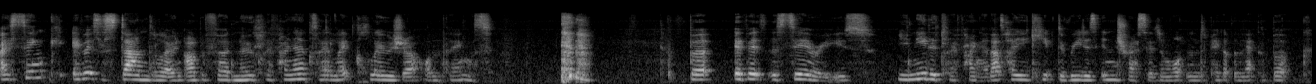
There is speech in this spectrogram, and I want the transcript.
I think if it's a standalone I'd prefer no cliffhanger because I like closure on things. but if it's a series you need a cliffhanger. That's how you keep the readers interested and want them to pick up the next book.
